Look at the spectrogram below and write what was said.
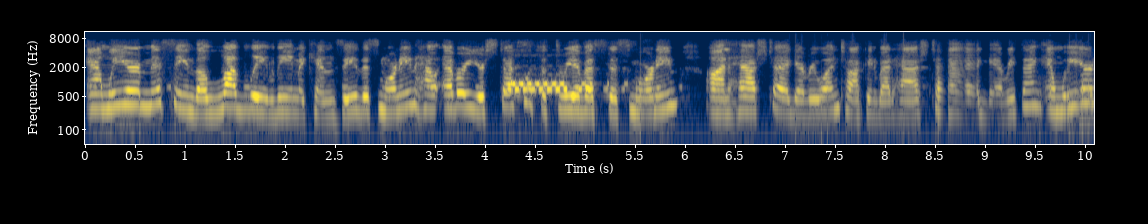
And we are missing the lovely Lee McKenzie this morning. However, you're stuck with the three of us this morning on hashtag everyone talking about hashtag everything. And we are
